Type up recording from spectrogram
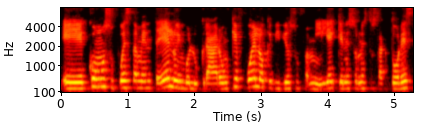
eh, cómo supuestamente él lo involucraron, qué fue lo que vivió su familia y quiénes son estos actores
